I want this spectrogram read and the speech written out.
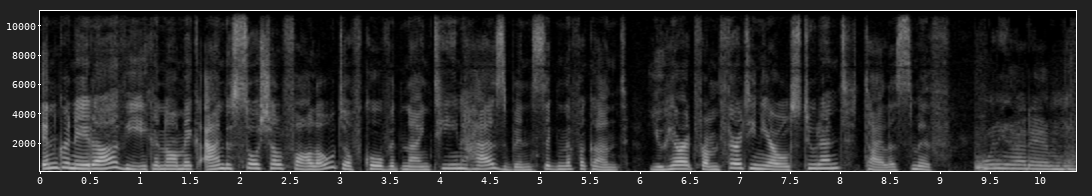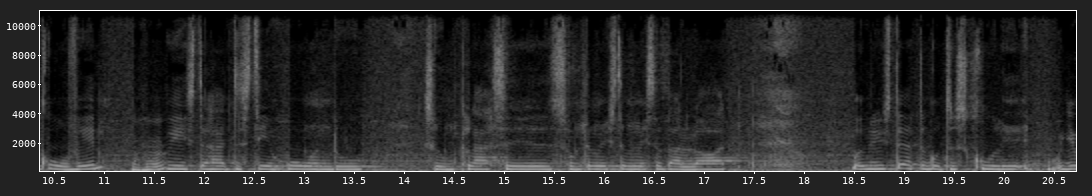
In Grenada, the economic and social fallout of COVID 19 has been significant. You hear it from 13 year old student Tyler Smith. When you had um, COVID, mm-hmm. we used to have to stay home and do Zoom classes. Sometimes we used to miss it a lot. But we used to have to go to school. You,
